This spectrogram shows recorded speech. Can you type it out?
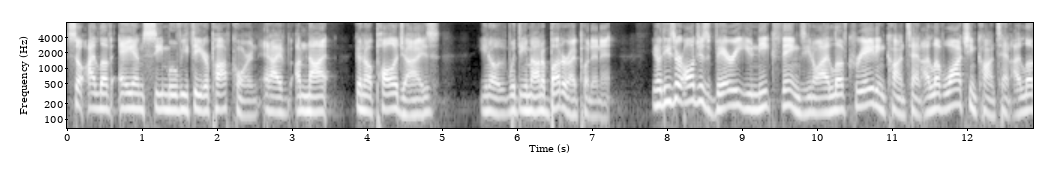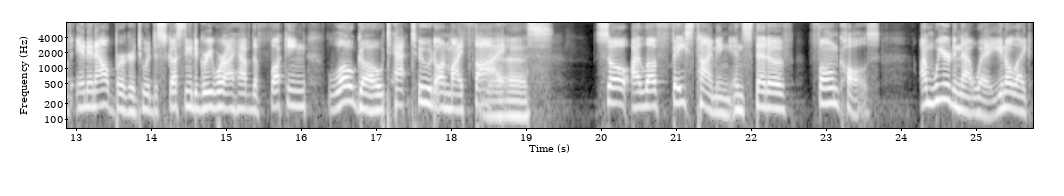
so I love AMC movie theater popcorn, and I I'm not gonna apologize. You know, with the amount of butter I put in it. You know, these are all just very unique things. You know, I love creating content. I love watching content. I love In-N-Out Burger to a disgusting degree where I have the fucking logo tattooed on my thigh. Yes. So I love FaceTiming instead of phone calls. I'm weird in that way. You know, like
